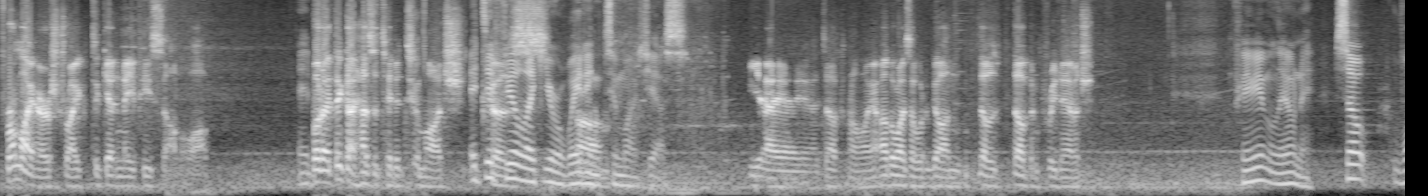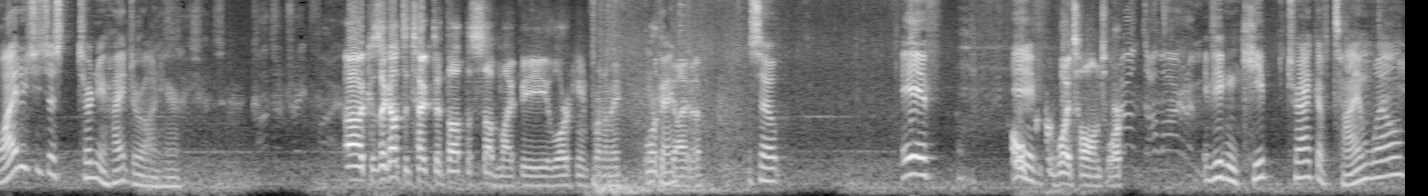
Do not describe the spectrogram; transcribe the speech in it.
from my airstrike to get an AP salvo off. It, But I think I hesitated too much. it did feel like you were waiting um, too much. Yes. Yeah, yeah, yeah, definitely. Otherwise, I would have gone. That was that would have been free damage. Premium Leone. So why did you just turn your hydro on here? Uh, because I got detected, thought the sub might be lurking in front of me, or Okay. the Gaida. So if Oh, if avoid Holland's work. If you can keep track of time well,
